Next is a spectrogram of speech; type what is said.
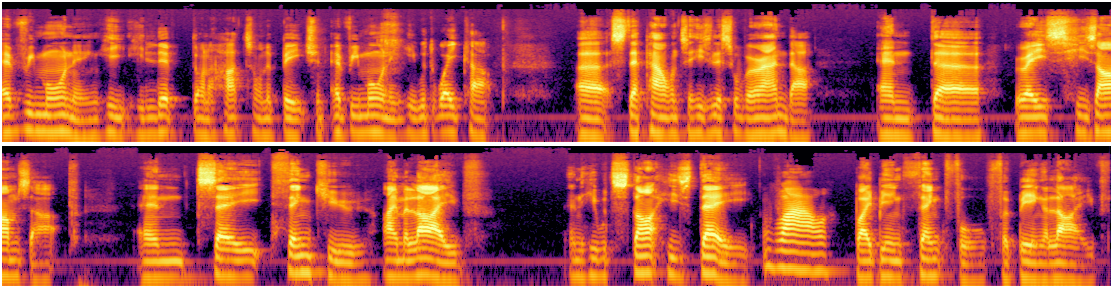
every morning he, he lived on a hut on a beach and every morning he would wake up, uh, step out onto his little veranda and uh, raise his arms up and say, Thank you, I'm alive. And he would start his day Wow. by being thankful for being alive.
